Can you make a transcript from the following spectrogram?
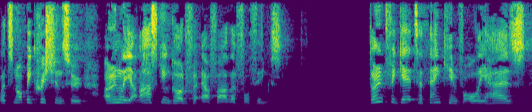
Let's not be Christians who only are asking God for our Father for things. Don't forget to thank Him for all He has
